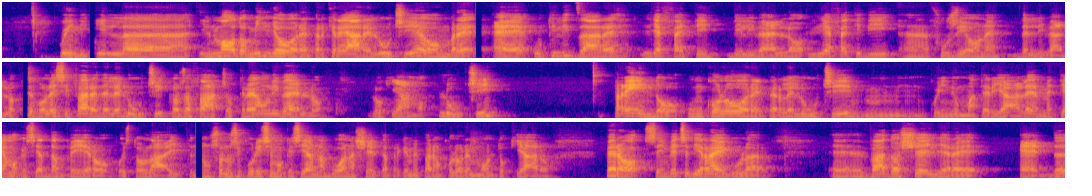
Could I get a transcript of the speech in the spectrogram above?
Quindi il, il, modo migliore per creare luci e ombre è utilizzare gli effetti di livello, gli effetti di eh, fusione del livello. Se volessi fare delle luci, cosa faccio? Creo un livello, lo chiamo luci, prendo un colore per le luci, mm, quindi un materiale, mettiamo che sia davvero questo light, non sono sicurissimo che sia una buona scelta perché mi pare un colore molto chiaro, però se invece di regular eh, vado a scegliere add,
